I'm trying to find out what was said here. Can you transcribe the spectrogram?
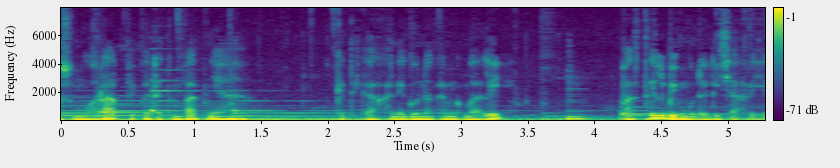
Kalau semua rapi pada tempatnya, ketika akan digunakan kembali, pasti lebih mudah dicari.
